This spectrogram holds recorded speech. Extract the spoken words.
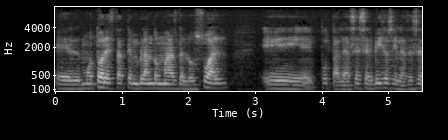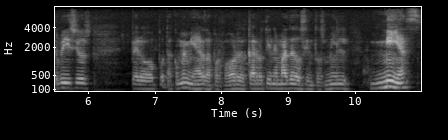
El motor está temblando más de lo usual. Eh, puta, le hace servicios y le hace servicios. Pero, puta, come mierda, por favor. El carro tiene más de 200 mil millas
